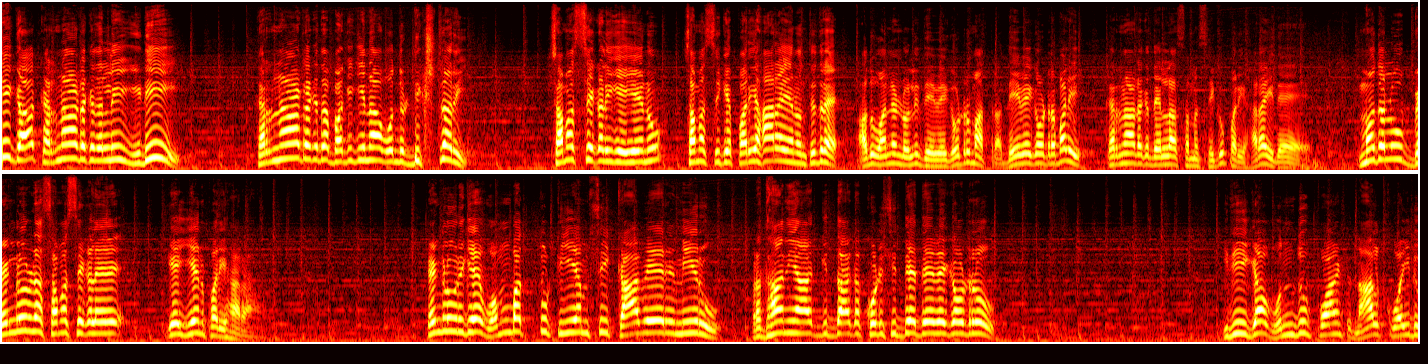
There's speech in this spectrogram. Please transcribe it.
ಈಗ ಕರ್ನಾಟಕದಲ್ಲಿ ಇಡೀ ಕರ್ನಾಟಕದ ಬಗೆಗಿನ ಒಂದು ಡಿಕ್ಷನರಿ ಸಮಸ್ಯೆಗಳಿಗೆ ಏನು ಸಮಸ್ಯೆಗೆ ಪರಿಹಾರ ಏನು ಅಂತಿದ್ರೆ ಅದು ಒನ್ ಆ್ಯಂಡ್ ಓನ್ಲಿ ದೇವೇಗೌಡರು ಮಾತ್ರ. ದೇವೇಗೌಡರ ಬಳಿ ಕರ್ನಾಟಕದ ಎಲ್ಲ ಸಮಸ್ಯೆಗೂ ಪರಿಹಾರ ಇದೆ. ಮೊದಲು ಬೆಂಗಳೂರಿನ ಸಮಸ್ಯೆಗಳಿಗೆ ಏನು ಪರಿಹಾರ? ಬೆಂಗಳೂರಿಗೆ ಒಂಬತ್ತು ಟಿ ಎಂ ಸಿ ಕಾವೇರಿ ನೀರು ಪ್ರಧಾನಿಯಾಗಿದ್ದಾಗ ಕೊಡಿಸಿದ್ದೇ ದೇವೇಗೌಡರು. ಇದೀಗ ಒಂದು ಪಾಯಿಂಟ್ ನಾಲ್ಕು ಐದು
